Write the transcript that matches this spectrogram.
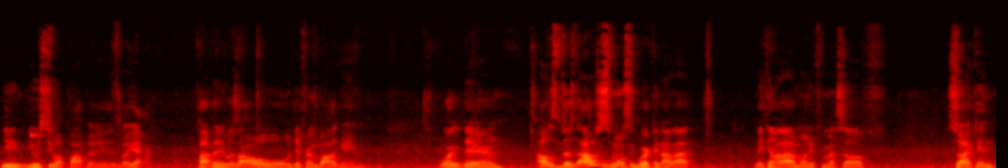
You you see what Potbelly is. But yeah, Potbelly was a whole different ball game. Worked there. I was just I was just mostly working a lot, making a lot of money for myself, so I can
